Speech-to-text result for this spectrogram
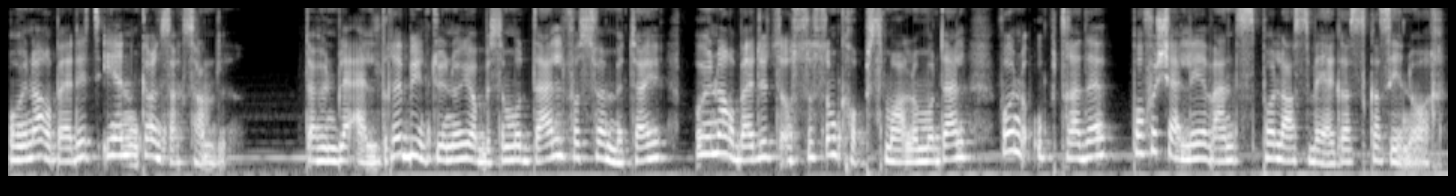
og hun arbeidet i en grønnsakshandel. Da hun ble eldre, begynte hun å jobbe som modell for svømmetøy, og hun arbeidet også som kroppsmalermodell, hvor hun opptredde på forskjellige events på Las Vegas kasinoer.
